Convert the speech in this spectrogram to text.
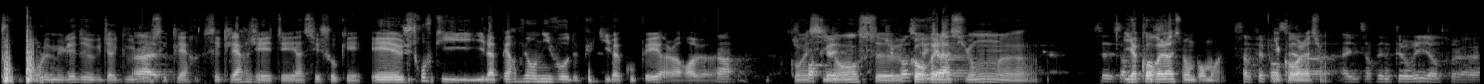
pour, pour le mulet de Jack Goudou, Ouais. c'est clair, c'est clair, j'ai été assez choqué. Et je trouve qu'il il a perdu en niveau depuis qu'il a coupé, alors, euh, Ah. Que- coïncidence, euh, pense qu'il y a- corrélation, euh, ça il y a corrélation pour moi. Ça me fait Il y a penser corrélation. à, à une certaine théorie entre le-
